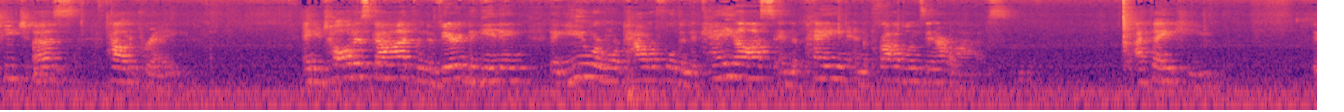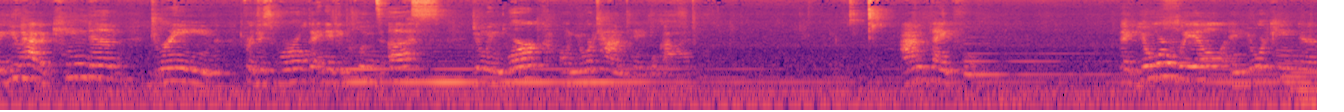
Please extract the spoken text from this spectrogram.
teach us how to pray. And you taught us, God, from the very beginning that you are more powerful than the chaos and the pain and the problems in our lives. I thank you that you have a kingdom dream for this world, and it includes us doing work on your timetable, God. I'm thankful that your will and your kingdom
